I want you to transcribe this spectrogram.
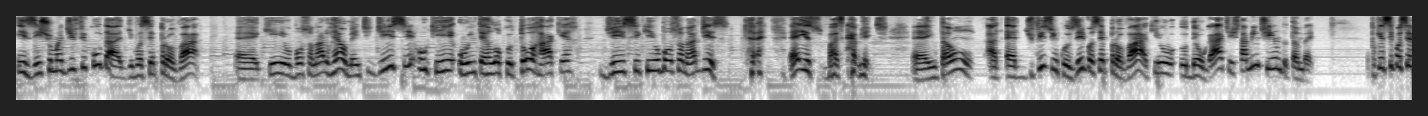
existe uma dificuldade de você provar é, que o Bolsonaro realmente disse o que o interlocutor hacker disse que o Bolsonaro disse. É isso, basicamente. É, então, é difícil, inclusive, você provar que o, o Delgatti está mentindo também. Porque se você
